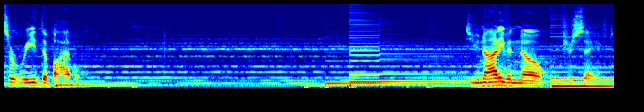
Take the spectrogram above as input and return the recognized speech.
to read the Bible? Do you not even know if you're saved?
